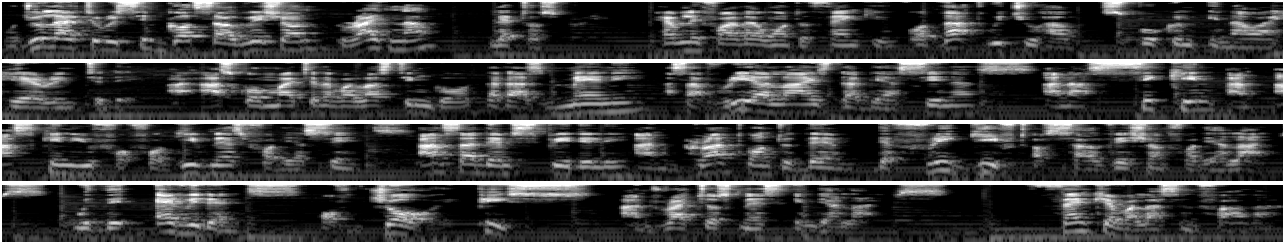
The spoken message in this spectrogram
Would you like to receive God's salvation right now? Let us pray. Heavenly Father, I want to thank you for that which you have spoken in our hearing today. I ask Almighty and Everlasting God that as many as have realized that they are sinners and are seeking and asking you for forgiveness for their sins, answer them speedily and grant unto them the free gift of salvation for their lives with the evidence of joy, peace, and righteousness in their lives. Thank you, everlasting Father.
